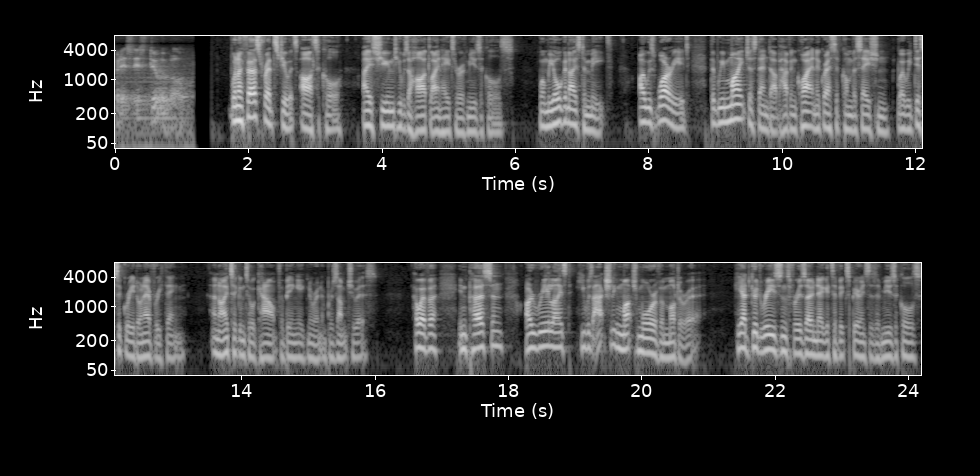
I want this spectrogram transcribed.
but it's it's doable. When I first read Stuart's article, I assumed he was a hardline hater of musicals. When we organised to meet, I was worried that we might just end up having quite an aggressive conversation where we disagreed on everything, and I took him to account for being ignorant and presumptuous. However, in person, I realised he was actually much more of a moderate. He had good reasons for his own negative experiences of musicals,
